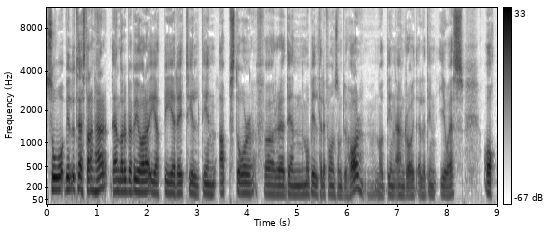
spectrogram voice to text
Så vill du testa den här, det enda du behöver göra är att bege dig till din App Store för den mobiltelefon som du har, din Android eller din iOS och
